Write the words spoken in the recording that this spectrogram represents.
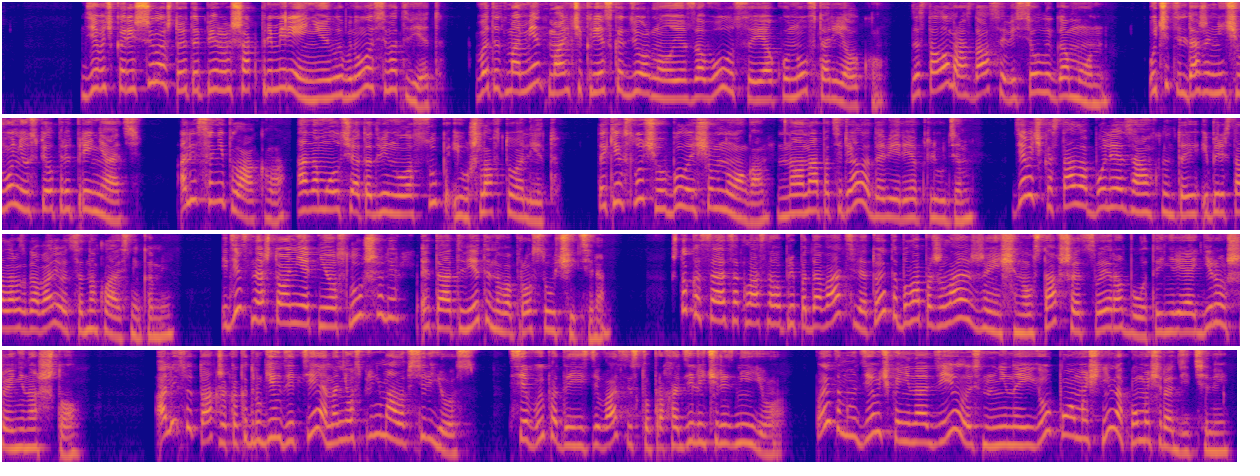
Девочка решила, что это первый шаг к примирению, и улыбнулась в ответ. В этот момент мальчик резко дернул ее за волосы и окунул в тарелку. За столом раздался веселый гомон. Учитель даже ничего не успел предпринять. Алиса не плакала. Она молча отодвинула суп и ушла в туалет. Таких случаев было еще много, но она потеряла доверие к людям. Девочка стала более замкнутой и перестала разговаривать с одноклассниками. Единственное, что они от нее слушали, это ответы на вопросы учителя. Что касается классного преподавателя, то это была пожилая женщина, уставшая от своей работы и не реагировавшая ни на что. Алису так же, как и других детей, она не воспринимала всерьез. Все выпады и издевательства проходили через нее. Поэтому девочка не надеялась ни на ее помощь, ни на помощь родителей.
